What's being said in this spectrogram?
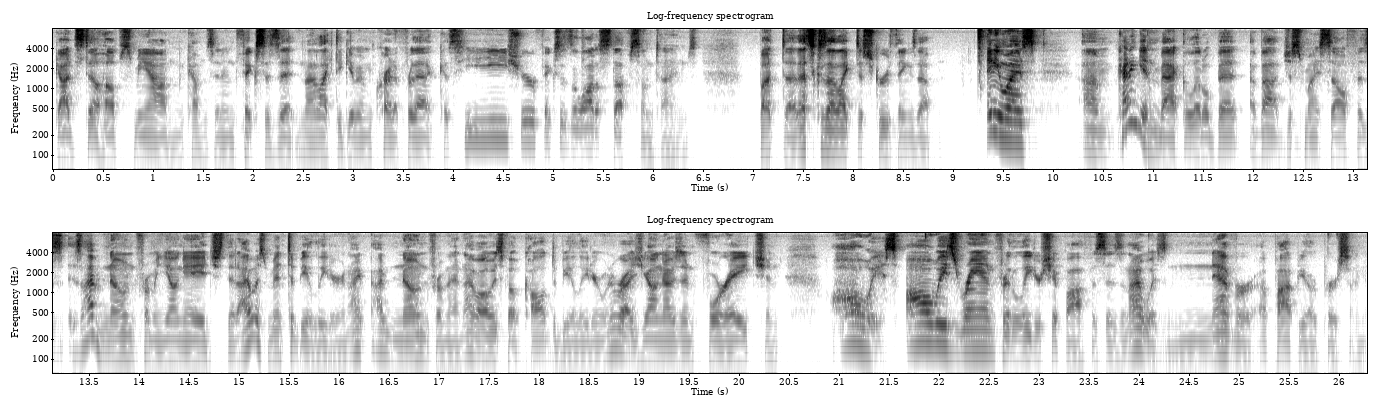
God still helps me out and comes in and fixes it. And I like to give Him credit for that because He sure fixes a lot of stuff sometimes. But uh, that's because I like to screw things up. Anyways, um, kind of getting back a little bit about just myself is, is I've known from a young age that I was meant to be a leader, and I, I've known from that, and I've always felt called to be a leader. Whenever I was young, I was in 4-H, and always, always ran for the leadership offices, and I was never a popular person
